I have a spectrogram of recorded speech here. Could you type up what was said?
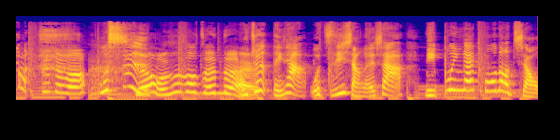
真的吗？不是，我是说真的。我觉得等一下，我仔细想了一下，你不应该拖到脚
